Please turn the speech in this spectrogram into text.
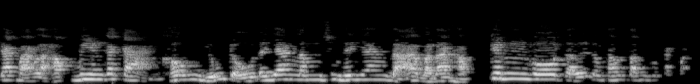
Các bạn là học viên các càng, không vũ trụ, đã gian lâm xuống thế gian, đã và đang học kinh vô tự trong thâm tâm của các bạn.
